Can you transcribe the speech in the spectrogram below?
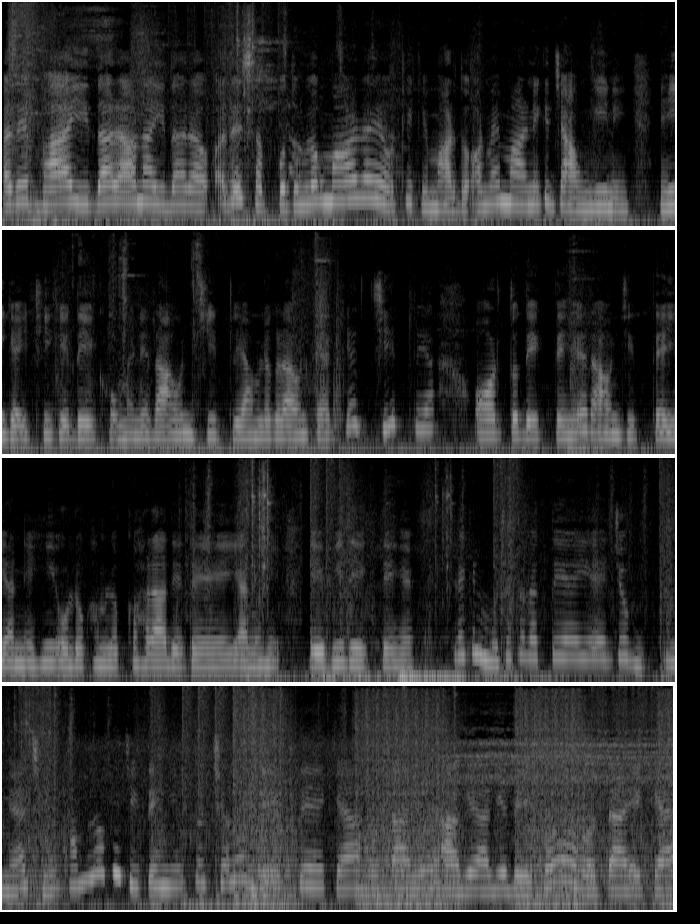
अरे भाई, इधर आओ ना, इधर आओ। अरे सबको तुम लोग मार रहे हो। ठीक है, मार दो। और मैं मारने के जाऊँगी नहीं। नहीं गई। ठीक है, देखो, मैंने राउंड जीत लिया। हम लोग राउंड क्या किया? जीत लिया। और तो देखते हैं, राउंड जीतते हैं या नहीं, वो लोग हम लोग को हरा देते हैं या नहीं, ये भी देखते हैं। लेकिन मुझे तो लगता है ये जो मैच है, हम लोग ही जीतेंगे। तो चलो देखते हैं क्या होता है। आगे आगे देखो होता है क्या,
